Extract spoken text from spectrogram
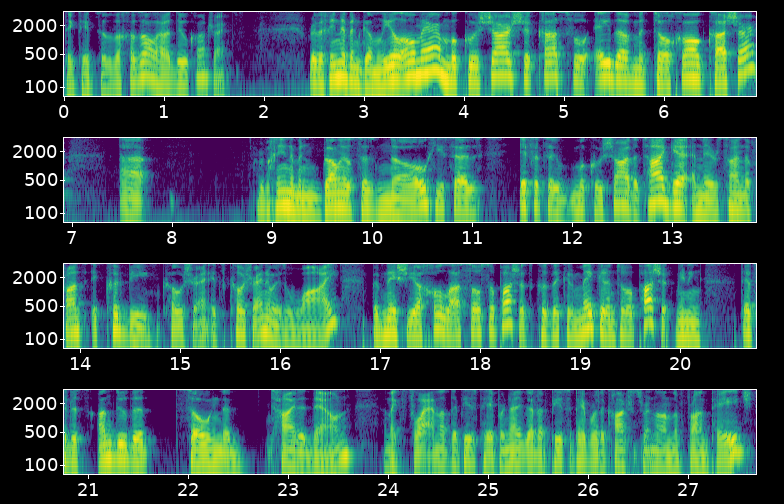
dictates of the Chazal how to do contracts. Rebbe ben Gamliel Omer, Mukushar Shekasfu Edav Metocho Kasher. Uh, Rebbe ben Gamliel says no. He says if it's a mukushar, the taget, and they sign the front, it could be kosher, and it's kosher anyways. Why? Because they could make it into a pashut, meaning they have to just undo the sewing that tied it down and like flatten out the piece of paper. Now you've got a piece of paper with the contract written on the front page,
